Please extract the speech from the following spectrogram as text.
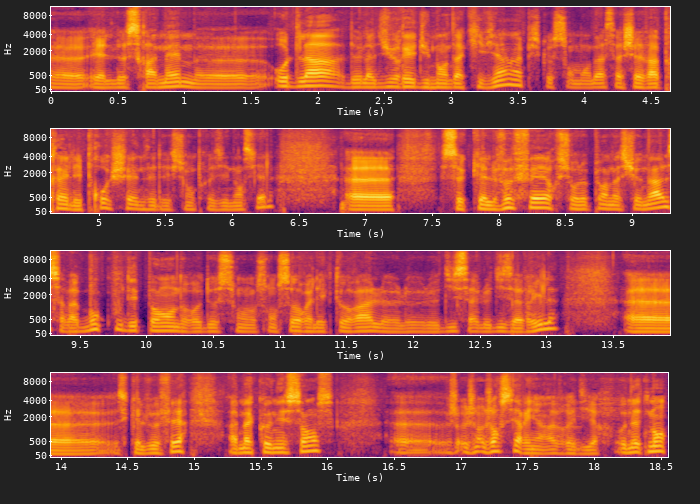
euh, et elle le sera même euh, au-delà de la durée du mandat qui vient, hein, puisque son mandat s'achève après les prochaines élections présidentielles. Euh, ce qu'elle veut faire sur le plan national, ça va beaucoup dépendre de son, sort électoral le, 10, le 10 avril. ce qu'elle veut faire, à ma connaissance, j'en sais rien, à vrai dire. Honnêtement,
